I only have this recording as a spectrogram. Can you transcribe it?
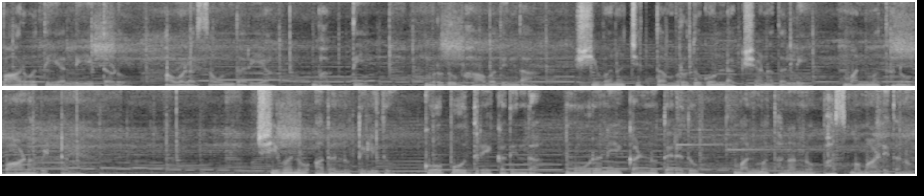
ಪಾರ್ವತಿಯಲ್ಲಿ ಇದ್ದಳು. ಅವಳ ಸೌಂದರ್ಯ ಮೃದುಭಾವದಿಂದ ಶಿವನ ಚಿತ್ತ ಮೃದುಗೊಂಡ ಕ್ಷಣದಲ್ಲಿ ಮನ್ಮಥನು ಬಾಣ ಬಿಟ್ಟನು ಶಿವನು ಅದನ್ನು ತಿಳಿದು ಕೋಪೋದ್ರೇಕದಿಂದ ಮೂರನೇ ಕಣ್ಣು ತೆರೆದು ಮನ್ಮಥನನ್ನು ಭಸ್ಮ ಮಾಡಿದನು.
